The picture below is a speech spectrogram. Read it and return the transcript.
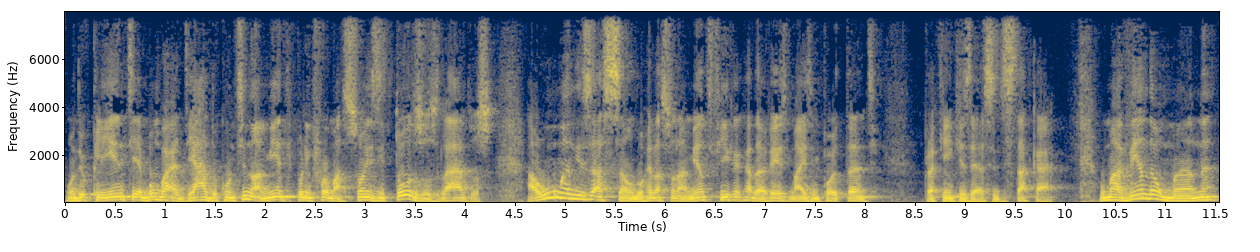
onde o cliente é bombardeado continuamente por informações de todos os lados, a humanização do relacionamento fica cada vez mais importante para quem quiser se destacar. Uma venda humana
